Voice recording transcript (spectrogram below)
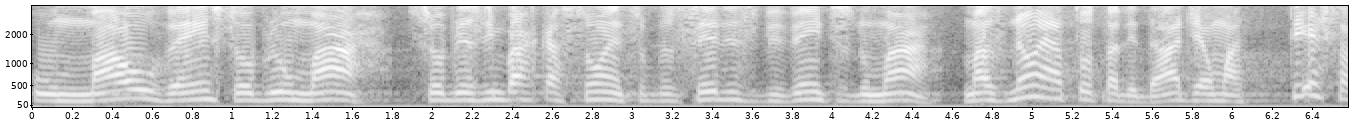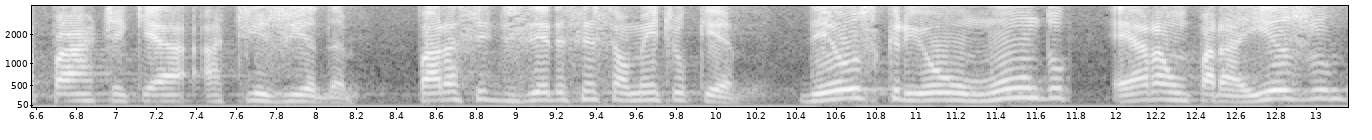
o mal vem sobre o mar, sobre as embarcações, sobre os seres viventes no mar, mas não é a totalidade, é uma terça parte que é atingida para se dizer essencialmente o que? Deus criou o mundo, era um paraíso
